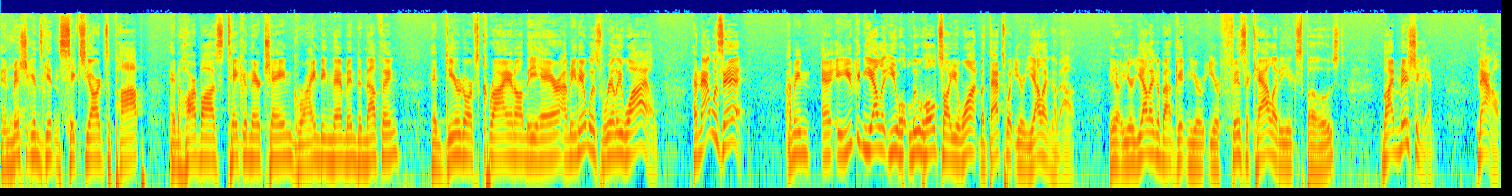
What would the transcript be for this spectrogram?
and Michigan's getting six yards a pop, and Harbaugh's taking their chain, grinding them into nothing, and Dierdorf's crying on the air. I mean, it was really wild. And that was it. I mean, uh, you can yell at you Lou Holtz all you want, but that's what you're yelling about. You know, you're yelling about getting your, your physicality exposed by Michigan. Now,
